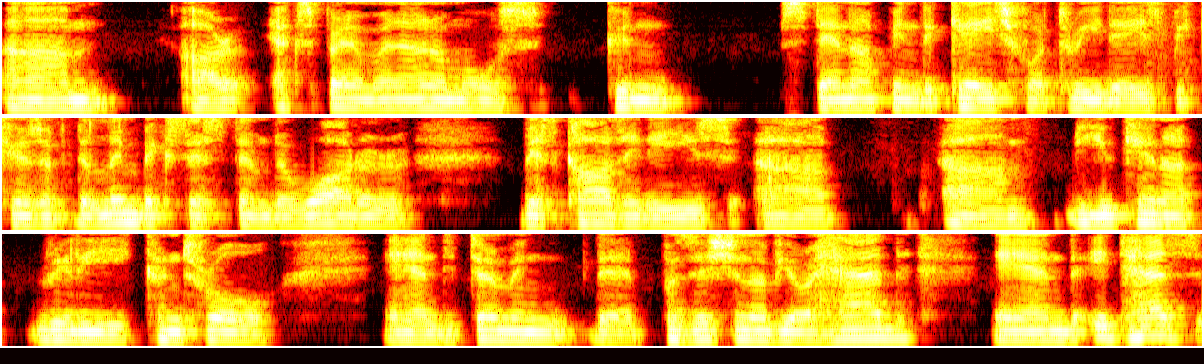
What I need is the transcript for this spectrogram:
um, our experiment animals couldn't stand up in the cage for three days because of the limbic system, the water viscosities uh, um, you cannot really control and determine the position of your head. And it has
